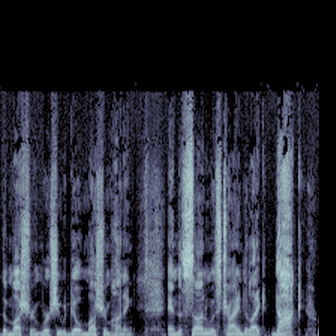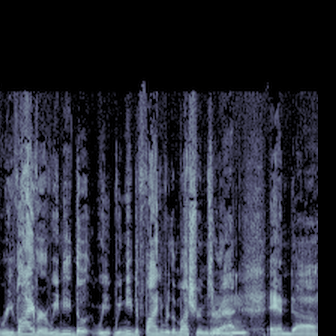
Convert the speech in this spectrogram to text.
the mushroom where she would go mushroom hunting, and the son was trying to like Doc revive her. We need those. We we need to find where the mushrooms are mm-hmm. at, and uh,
